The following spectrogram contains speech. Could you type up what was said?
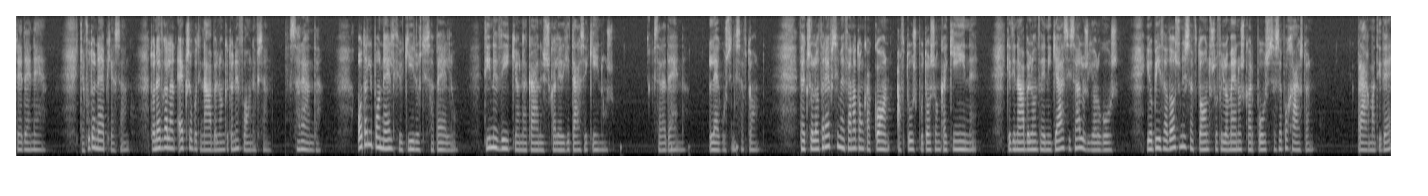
39. Και αφού τον έπιασαν, τον έβγαλαν έξω από την άμπελον και τον εφώνευσαν. 40. Όταν λοιπόν έλθει ο Κύριος της Απέλου, τι είναι δίκαιο να κάνεις στους καλλιεργητάς εκείνους; 41. Λέγουσιν εις αυτόν. Θα εξολοθρεύσει με θάνατον κακών αυτούς που τόσον κακοί είναι και την άμπελον θα ενοικιάσει σε άλλους γεωργούς οι οποίοι θα δώσουν εις αυτόν τους οφειλωμένους καρπούς σας εποχάστων. Πράγματι δε,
